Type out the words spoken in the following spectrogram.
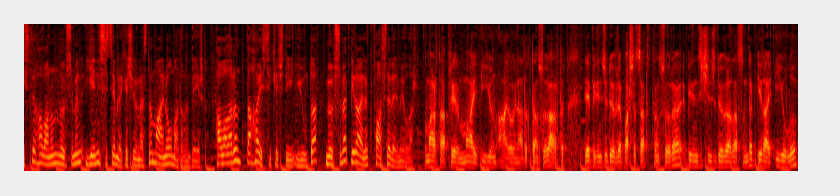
isti havanın mövsümün yeni sistemlə keçirilməsinə mane olmadığını deyir. Havaların daha isti keçdiyi iyulda mövsümə 1 aylıq fasilə vermək olar. Mart, aprel, may, iyun ayı oynadıktan sonra artıq deyə birinci dövrə başa çatdıqdan sonra birinci, ikinci dövr arasında bir ay iyulu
